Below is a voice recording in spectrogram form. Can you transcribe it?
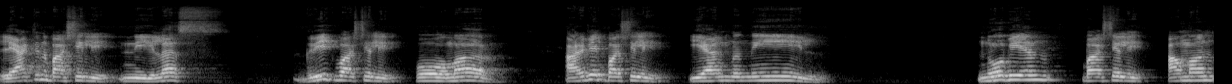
ಲ್ಯಾಟಿನ್ ಭಾಷೆಯಲ್ಲಿ ನೀಲಸ್, ಗ್ರೀಕ್ ಭಾಷೆಯಲ್ಲಿ ಹೋಮರ್, ಅರಬಿಕ್ ಭಾಷೆಯಲ್ಲಿ ಯನ್ ನೀಲ್ ನೋಬಿಯನ್ ಭಾಷೆಯಲ್ಲಿ ಅಮನ್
